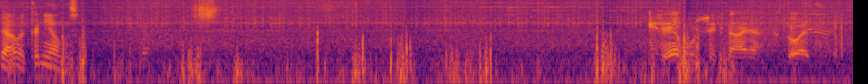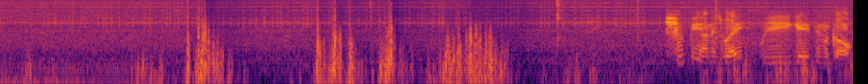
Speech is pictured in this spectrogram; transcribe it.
Ja, dat kan niet anders. is Is Force 69, go ahead. Should be on his way, we gave him a call.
